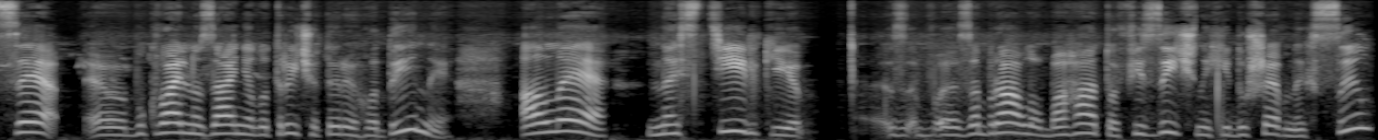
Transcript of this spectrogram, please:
Це е, буквально зайняло 3-4 години, але настільки забрало багато фізичних і душевних сил,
